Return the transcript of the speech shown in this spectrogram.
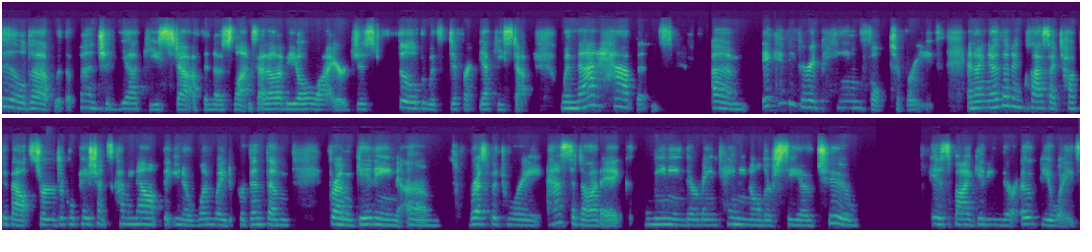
filled up with a bunch of yucky stuff in those lungs. That alveoli are just filled with different yucky stuff. When that happens, um, it can be very painful to breathe. And I know that in class I talked about surgical patients coming out, that, you know, one way to prevent them from getting um, respiratory acidotic, meaning they're maintaining all their CO2 is by giving their opioids,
